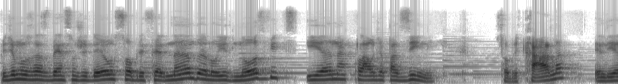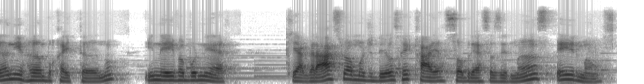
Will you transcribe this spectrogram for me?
Pedimos as bênçãos de Deus sobre Fernando Eloir Noswitz e Ana Cláudia Pazini, sobre Carla, Eliane Rambo Caetano e Neiva Burnier. Que a graça e o amor de Deus recaia sobre essas irmãs e irmãos.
